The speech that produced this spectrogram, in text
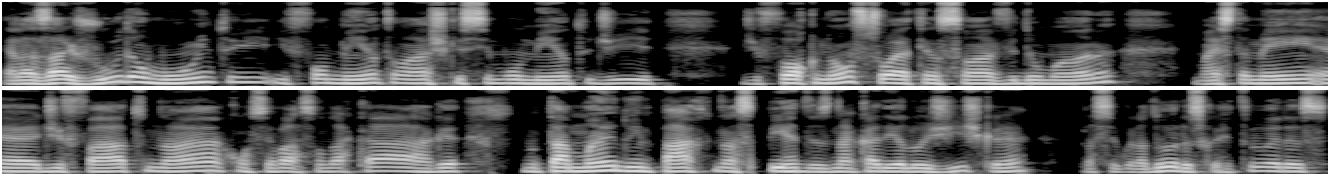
elas ajudam muito e, e fomentam, acho que, esse momento de, de foco não só em atenção à vida humana, mas também, é, de fato, na conservação da carga, no tamanho do impacto nas perdas na cadeia logística, né? Para seguradoras, corretoras,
